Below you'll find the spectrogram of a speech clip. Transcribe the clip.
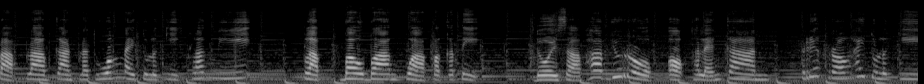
ปราบปรามการประท้วงในตุรกีครั้งนี้ กลับเบาบางกว่าปกติ โดยสหภาพยุโรปออกแถลงการเรียกร้องให้ตุรกี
